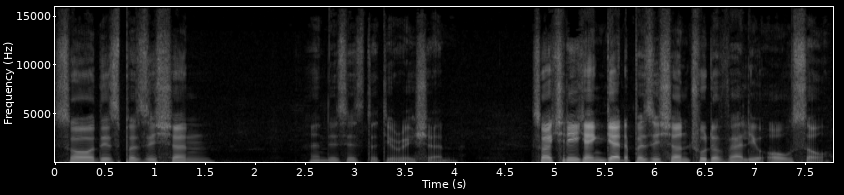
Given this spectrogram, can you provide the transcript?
so this position and this is the duration. So actually you can get the position through the value also.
